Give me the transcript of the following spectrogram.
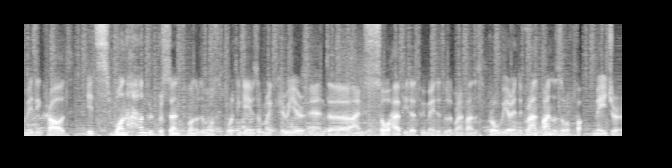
amazing crowd. It's 100% one of the most important games of my career and uh, I'm so happy that we made it to the grand finals. Bro, we are in the grand finals of a major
